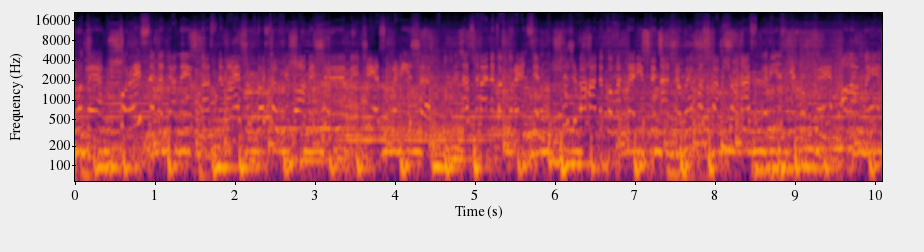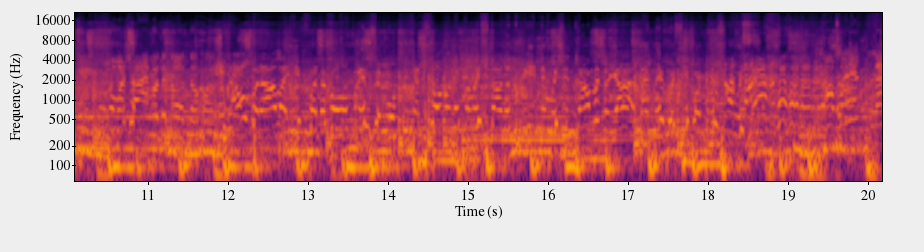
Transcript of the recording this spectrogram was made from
Бути корисними для них. У нас немає, що хтось там відоміше чи яскравіше. У нас немає на конкуренції. Дуже багато коментарів під нашим випуском, що у нас різні думки, але ми поважаємо один одного. Я обирала їх по такому принципу. Якщо вони колись стануть вільними жінками, то я на них усіх одружуся. А ми не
